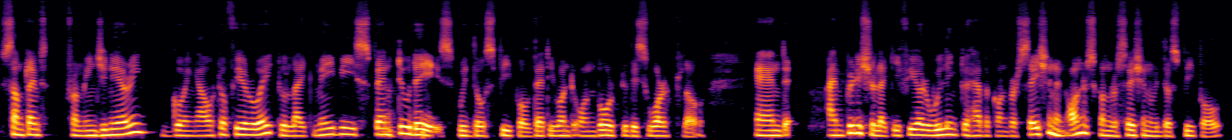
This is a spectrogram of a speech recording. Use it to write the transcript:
sometimes from engineering going out of your way to like maybe spend Yeah. two days with those people that you want to onboard to this workflow and i'm pretty sure like if you are willing to have a conversation an honest conversation with those people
